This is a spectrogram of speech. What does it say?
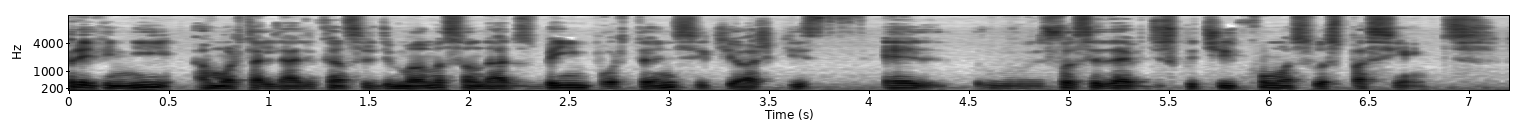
prevenir a mortalidade do câncer de mama são dados bem importantes e que eu acho que é, você deve discutir com as suas pacientes.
